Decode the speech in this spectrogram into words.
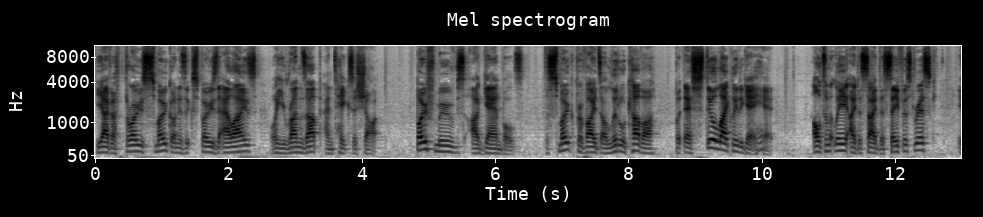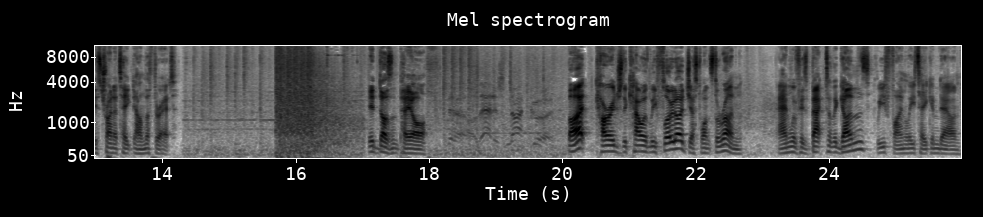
He either throws smoke on his exposed allies, or he runs up and takes a shot. Both moves are gambles. The smoke provides a little cover, but they're still likely to get hit. Ultimately, I decide the safest risk is trying to take down the threat. It doesn't pay off. But Courage the Cowardly Floater just wants to run. And with his back to the guns, we finally take him down.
